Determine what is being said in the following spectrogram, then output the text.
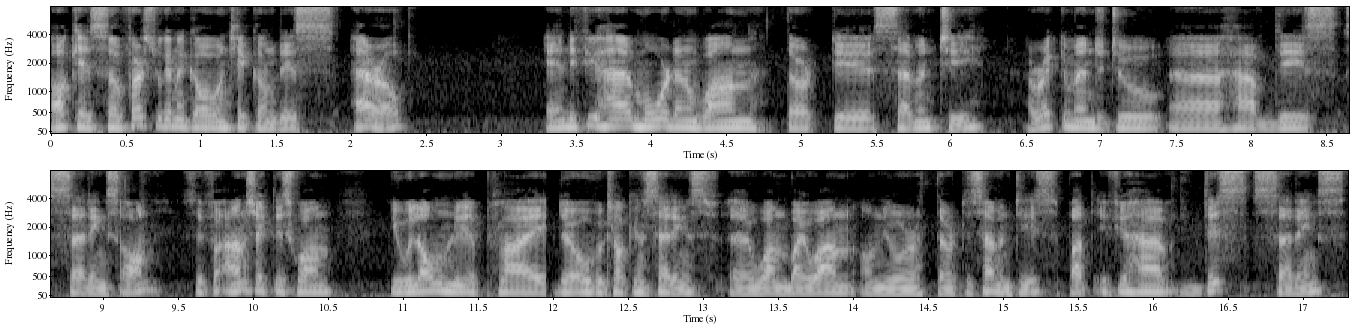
Okay, so first we're gonna go and click on this arrow and if you have more than one 3070, I recommend you to uh, have these settings on. So if I uncheck this one, you will only apply the overclocking settings uh, one by one on your 3070s. But if you have this settings,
